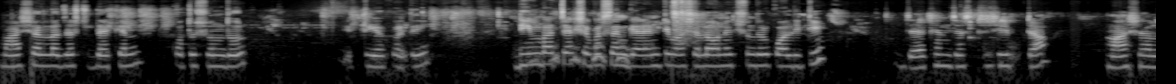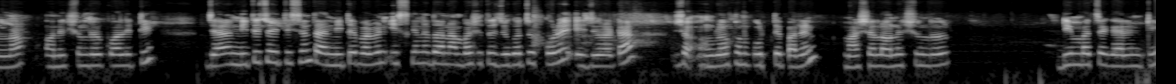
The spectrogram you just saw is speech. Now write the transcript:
মাশাল্লাহ জাস্ট দেখেন কত সুন্দর। এটি করে ডিম বাচ্চা একশো পার্সেন্ট গ্যারান্টি মাশাল্লাহ অনেক সুন্দর কোয়ালিটি দেখেন জাস্ট শেপটা মাশাল্লাহ অনেক সুন্দর কোয়ালিটি যারা নিতে চাইতেছেন, তারা নিতে পারবেন। স্ক্রিনে দেওয়া নাম্বার সাথে যোগাযোগ করে এই জোড়াটা সংরক্ষণ করতে পারেন। মার্শাল অনেক সুন্দর। ডিম বাচ্চা গ্যারেন্টি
